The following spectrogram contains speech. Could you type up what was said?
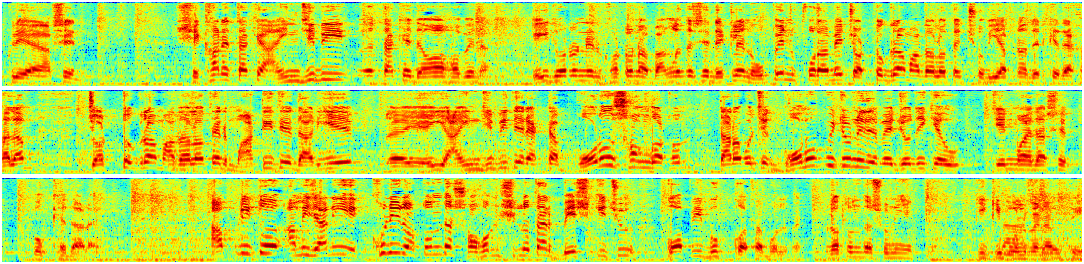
প্রক্রিয়ায় আসেন সেখানে তাকে আইনজীবী তাকে দেওয়া হবে না। এই ধরনের ঘটনা বাংলাদেশে দেখলেন ওপেন ফোরামে চট্টগ্রাম আদালতের ছবি আপনাদেরকে দেখালাম। চট্টগ্রাম আদালতের মাটিতে দাঁড়িয়ে এই আইনজীবীদের একটা বড় সংগঠন তারা বলছে গণপিটুনি দেবে যদি কেউ চিন্ময় দাসের পক্ষে দাঁড়ায়। আপনি তো আমি জানি এক্ষুনি রতনদা সহনশীলতার বেশ কিছু কপি বুক কথা বলবেন। রতনদা শুনি একটু কি কি বলবেন আপনি?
